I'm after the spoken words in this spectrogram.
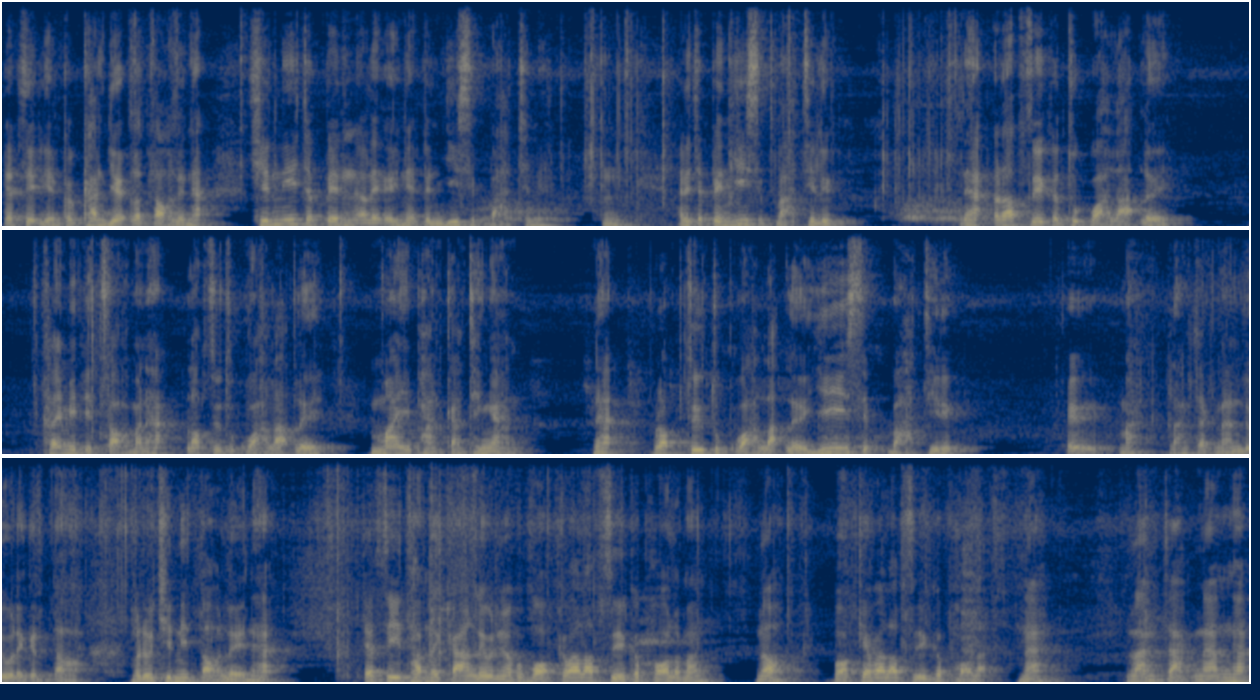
เอฟซีเหรียญค่อนข้างเยอะแล้วต่อเลยนะ ชิ้นนี้จะเป็นอะไรเอ่ยเนี่ยเป็น 20 บาทใช่ไหมอืมอันนี้จะเป็น 20 บาทที่ลึกนะฮะรับซื้อกันทุกวาระเลย ใครมีติดต่อมานะฮะรับซื้อทุกวาระเลย ไม่ผ่านการใช้งานนะรับซื้อทุกวาระเลย 20 บาทที่ลึกเออมาหลังจากนั้นดูอะไรกันต่อ มาดูชิ้นนี้ต่อเลยนะฮะ FC ทำรายการเร็วเลยนะบอกแค่ว่ารับซื้อก็พอละมั้งเนาะบอกแค่ว่ารับซื้อก็พอละนะ หลังจากนั้นฮะ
